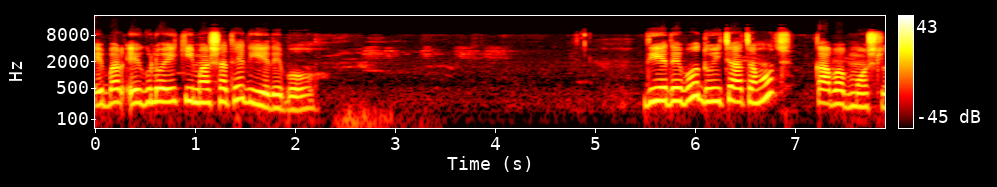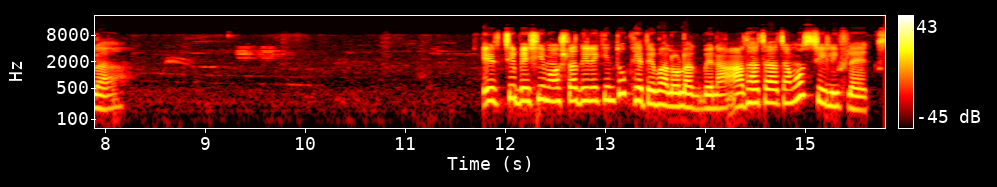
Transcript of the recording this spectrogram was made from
এবার এগুলো এই কিমার সাথে দিয়ে দেব। দিয়ে দেব দুই চা চামচ কাবাব মশলা। এর চেয়ে বেশি মশলা দিলে কিন্তু খেতে ভালো লাগবে না। আধা চা চামচ চিলি ফ্লেক্স।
